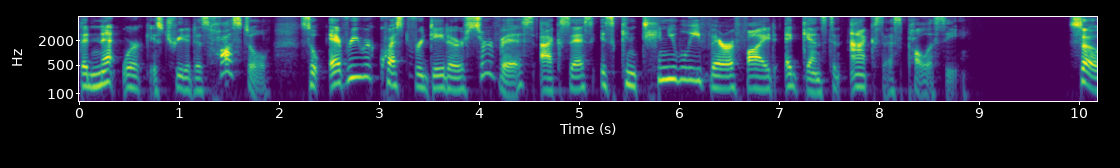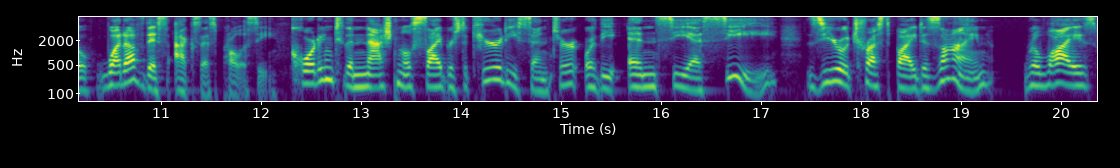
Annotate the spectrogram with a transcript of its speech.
the network is treated as hostile, so every request for data or service access is continually verified against an access policy. So, what of this access policy? According to the National Cybersecurity Center, or the NCSC, Zero Trust by Design relies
